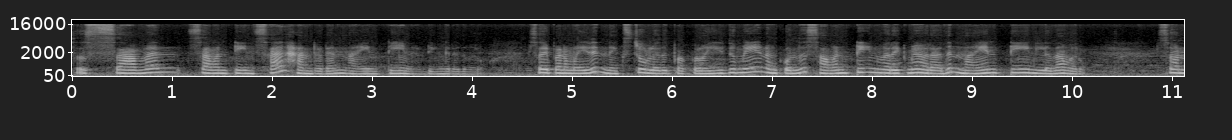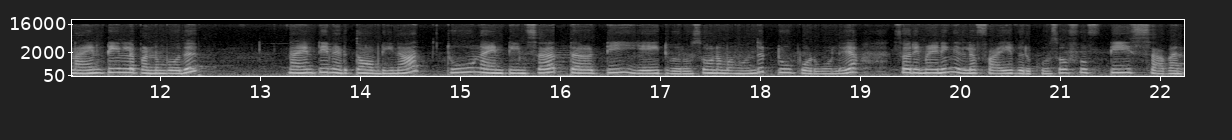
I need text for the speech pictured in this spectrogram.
ஸோ செவன் செவன்டீன் சார் ஹண்ட்ரட் அண்ட் நைன்டீன் அப்படிங்கிறது வரும். ஸோ இப்போ நம்ம இது நெக்ஸ்ட் உள்ளதுக்கு பார்க்குறோம். இதுவுமே நமக்கு வந்து செவன்டீன் வரைக்குமே வராது. நைன்டீனில் தான் வரும். ஸோ நைன்டீனில் பண்ணும்போது நைன்டீன் எடுத்தோம் அப்படின்னா டூ நைன்டீன் சார் தேர்ட்டி எயிட் வரும். ஸோ நம்ம வந்து டூ போடுவோம் இல்லையா? ஸோ ரிமைனிங் இதில் ஃபைவ் இருக்கும். So fifty seven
